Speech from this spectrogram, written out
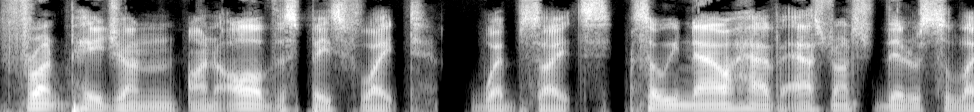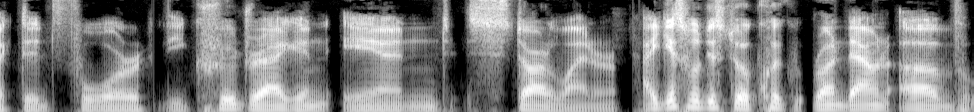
Front page on, on all of the spaceflight websites. So we now have astronauts that are selected for the Crew Dragon and Starliner. I guess we'll just do a quick rundown of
